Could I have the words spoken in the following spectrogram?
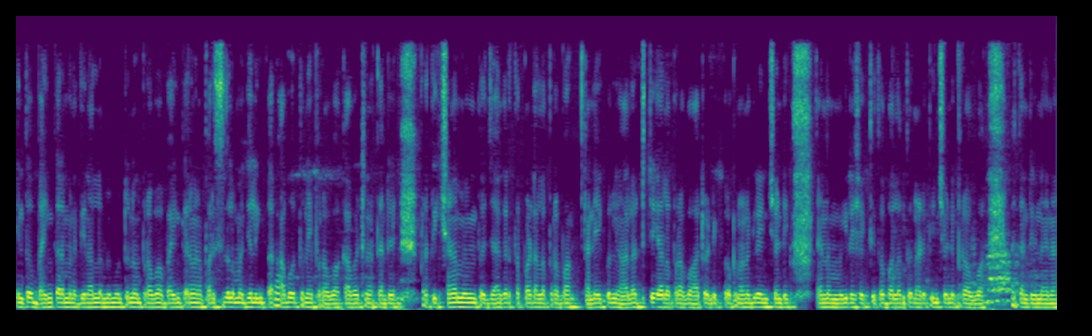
ఎంతో భయంకరమైన దినాల్లో మేము ఉంటున్నాం ప్రభావ భయంకరమైన పరిస్థితుల మధ్యలో ఇంకా రాబోతున్నాయి ప్రభావ కాబట్టి నా తండ్రి ప్రతి క్షణం మేము ఎంతో జాగ్రత్త పడాలా ప్రభా. అనేకుల్ని అలర్ట్ చేయాలా ప్రభా. అటువంటి కృపను అనుగ్రహించండి. ఆయన మీరే శక్తితో బలంతో నడిపించండి ప్రభావ తండ్రి నేను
